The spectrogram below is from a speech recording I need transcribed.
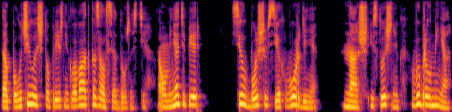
Так получилось, что прежний глава отказался от должности, а у меня теперь сил больше всех в Ордене. Наш источник выбрал меня».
